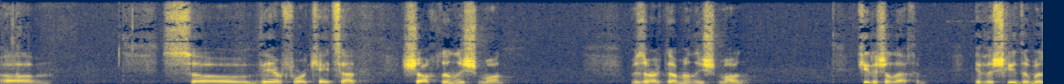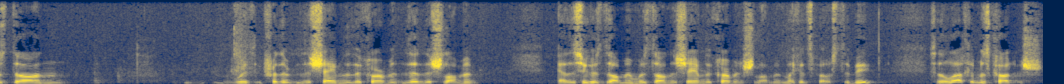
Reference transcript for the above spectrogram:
Um, so therefore, ketzat shachtan lishmon, mizarak daman lishmon, kiddush alechem. If the shchita was done with for the, the shame that the korban the, the shlomim, and the sukkah's damin was done the shame the korban shlomim like it's supposed to be, so the lechem is kaddish.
